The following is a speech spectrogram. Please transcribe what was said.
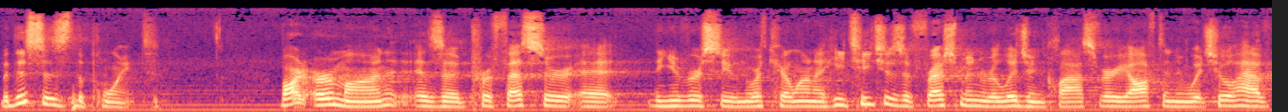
But this is the point. Bart Ehrman is a professor at the University of North Carolina. He teaches a freshman religion class very often in which he'll have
